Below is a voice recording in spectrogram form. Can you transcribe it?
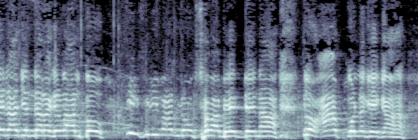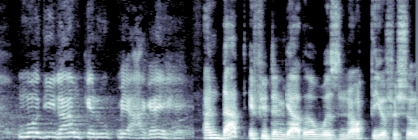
के राजेंद्र अग्रवाल को तीसरी बार लोकसभा भेज देना तो आपको लगेगा मोदी राम के रूप में आ गए हैं And that, if you didn't gather, was not the official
